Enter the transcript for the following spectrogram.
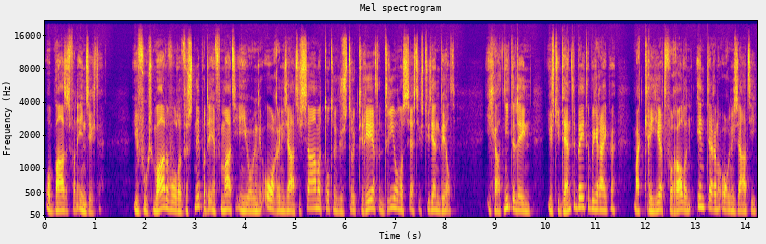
op basis van inzichten. Je voegt waardevolle versnipperde informatie in je organisatie samen tot een gestructureerd 360 studentbeeld. Je gaat niet alleen je studenten beter begrijpen, maar creëert vooral een interne organisatie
